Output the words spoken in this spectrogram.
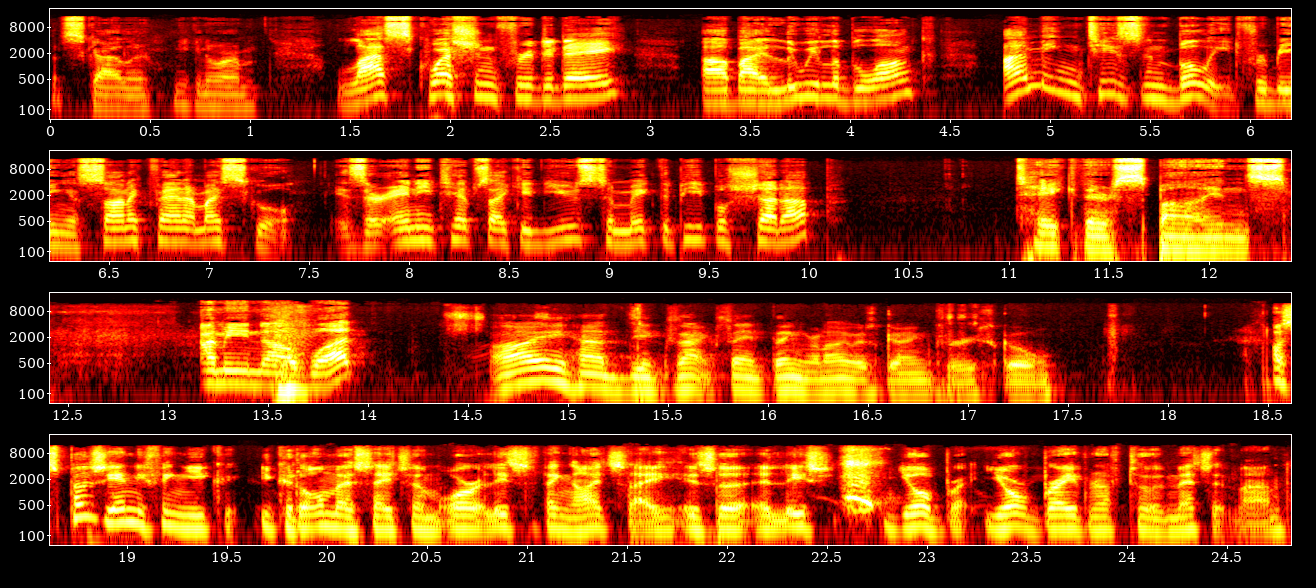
That's Skylar. Ignore him. Last question for today, uh, by Louis LeBlanc. I'm being teased and bullied for being a Sonic fan at my school. Is there any tips I could use to make the people shut up? Take their spines. I mean, uh, what? I had the exact same thing when I was going through school. I suppose the only thing you could, you could almost say to him, or at least the thing I'd say, is that at least you're bra- you're brave enough to admit it, man.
